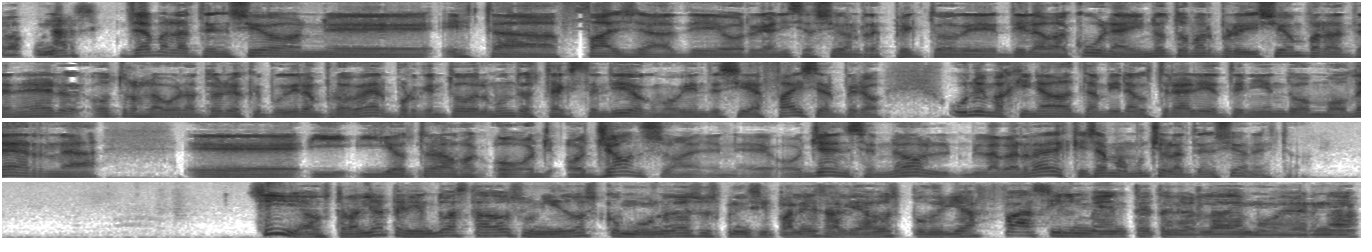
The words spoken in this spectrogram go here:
vacunarse. Llama la atención eh, esta falla de organización respecto de, la vacuna y no tomar previsión para tener otros laboratorios que pudieran proveer, porque en todo el mundo está extendido, como bien decía Pfizer, pero uno imaginaba también Australia teniendo Moderna. Eh, y, otras, o, o Johnson, eh, o Jensen, ¿no? La verdad es que llama mucho la atención esto. Sí, Australia teniendo a Estados Unidos como uno de sus principales aliados podría fácilmente tener la de Moderna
